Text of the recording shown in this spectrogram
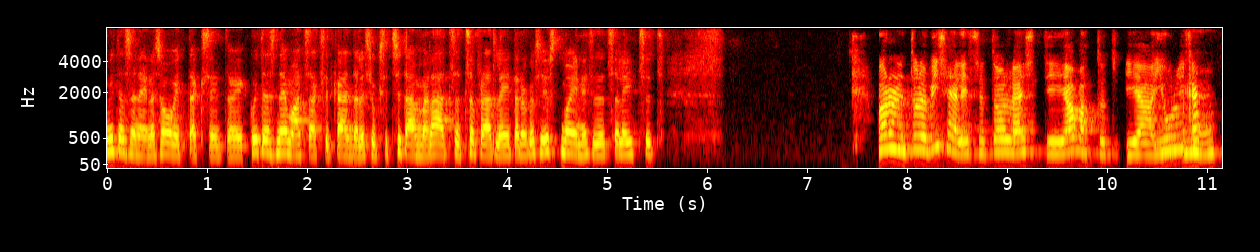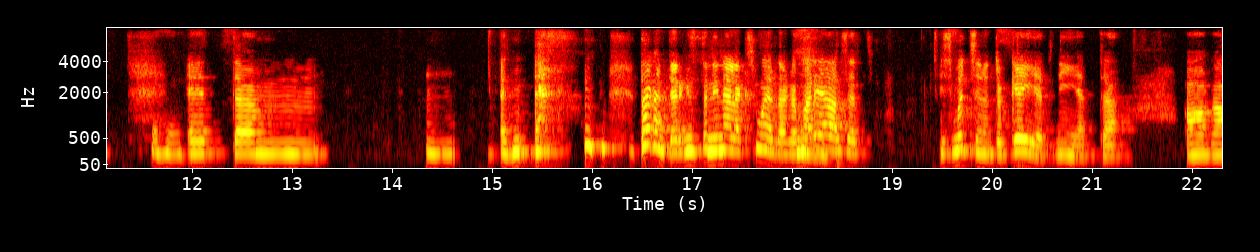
mida sa neile soovitaksid või kuidas nemad saaksid ka endale siuksed südamelähedased sõbrad leida, nagu sa just mainisid, et sa leidsid? ma arvan, et tuleb ise lihtsalt olla hästi avatud ja julge mm. -hmm mm. -hmm. et ähm,, et tagantjärgi seda nii naljakas mõelda, aga ma reaalselt siis mõtlesin, et okei okay,, et nii, et aga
